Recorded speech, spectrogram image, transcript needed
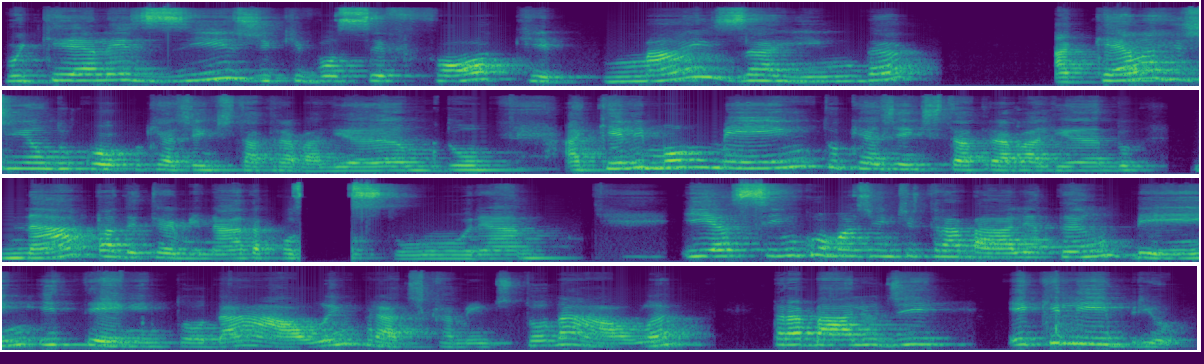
porque ela exige que você foque mais ainda aquela região do corpo que a gente está trabalhando, aquele momento que a gente está trabalhando na determinada postura. E assim como a gente trabalha também e tem em toda aula, em praticamente toda aula, trabalho de equilíbrio,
